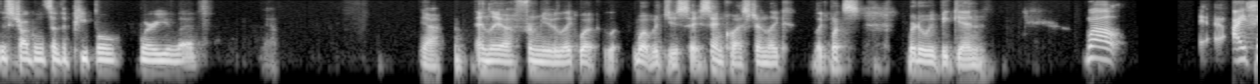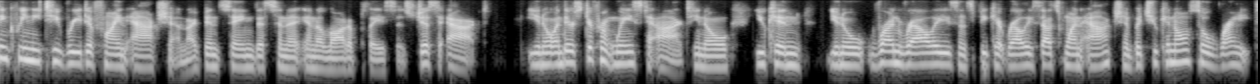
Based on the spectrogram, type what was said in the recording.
the struggles of the people where you live. Yeah. Yeah. And Leah, from you, like what what would you say? Same question. Like like what's where do we begin? Well, I think we need to redefine action. I've been saying this in a in a lot of places. Just act. You know, and there's different ways to act. You know, you can, you know, run rallies and speak at rallies. That's one action, but you can also write.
